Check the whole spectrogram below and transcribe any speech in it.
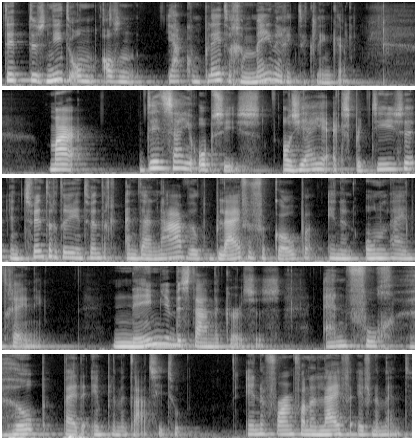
dit dus niet om als een ja, complete gemeenerik te klinken. Maar dit zijn je opties als jij je expertise in 2023 en daarna wilt blijven verkopen in een online training. Neem je bestaande cursus en voeg hulp bij de implementatie toe. In de vorm van een live evenement,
